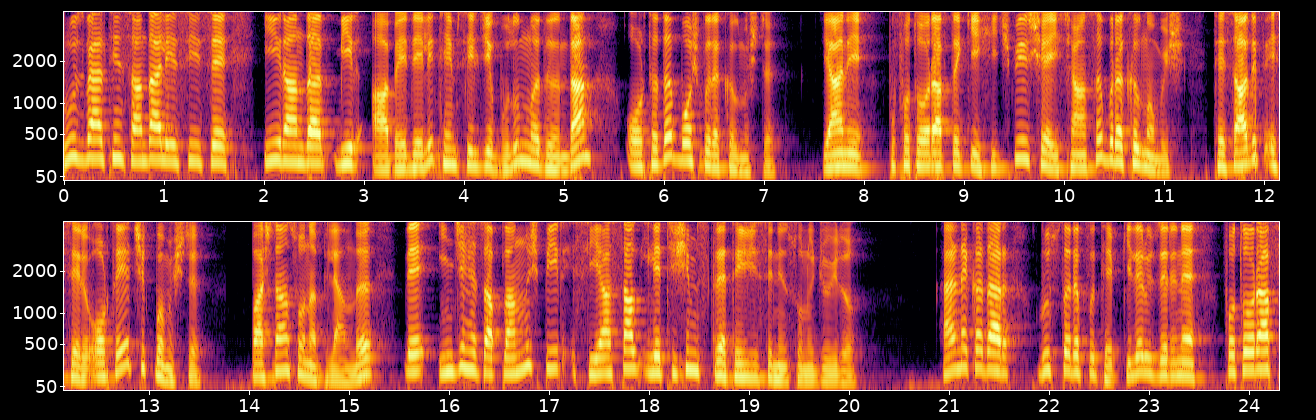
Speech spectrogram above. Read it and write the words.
Roosevelt'in sandalyesi ise İran'da bir ABD'li temsilci bulunmadığından ortada boş bırakılmıştı. Yani bu fotoğraftaki hiçbir şey şansa bırakılmamış, tesadüf eseri ortaya çıkmamıştı. Baştan sona planlı ve ince hesaplanmış bir siyasal iletişim stratejisinin sonucuydu. Her ne kadar Rus tarafı tepkiler üzerine fotoğraf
